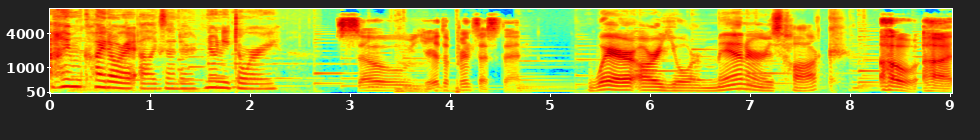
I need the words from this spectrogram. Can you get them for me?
I'm quite alright, Alexander. No need to worry. So, you're the princess then? Where are your manners, Hawk? Oh, uh,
